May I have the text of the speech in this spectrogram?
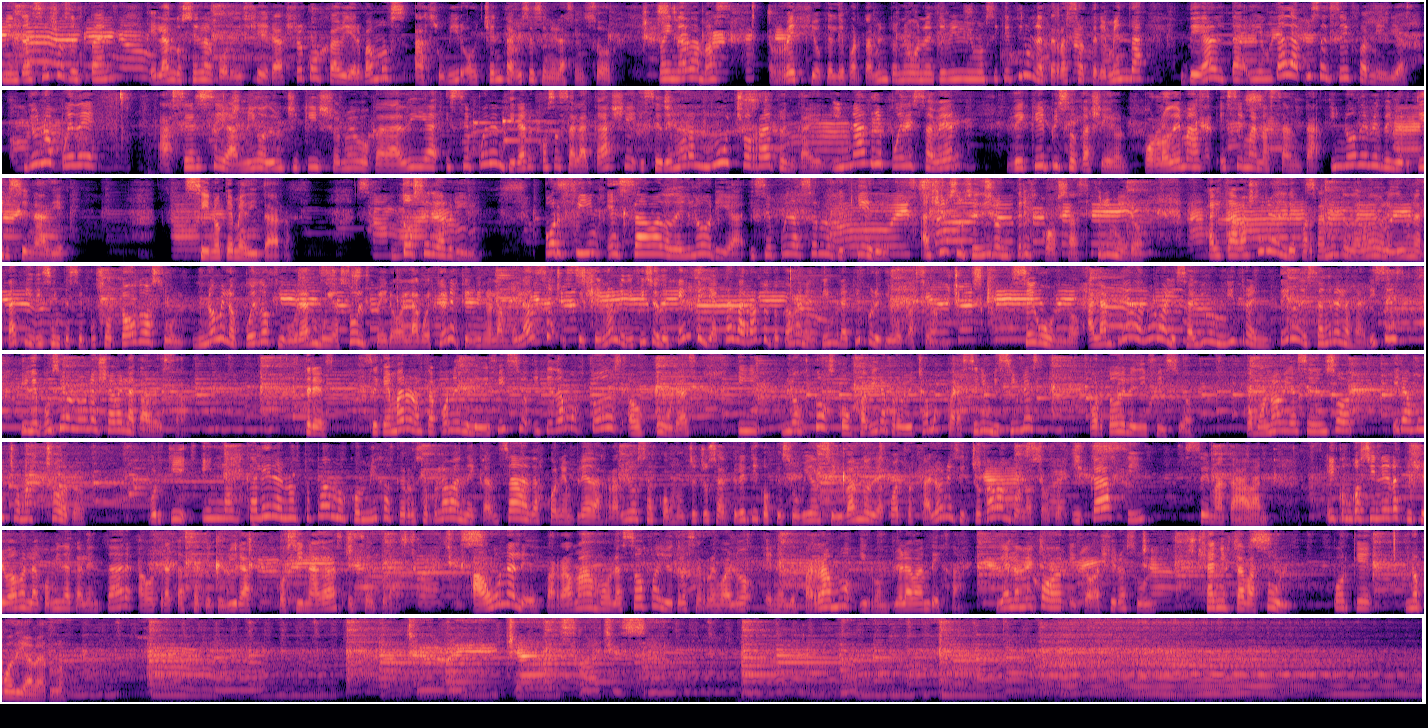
Mientras ellos están helándose en la cordillera, yo con Javier vamos a subir 80 veces en el ascensor. No hay nada más regio que el departamento nuevo en el que vivimos y que tiene una terraza tremenda de alta y en cada piso hay seis familias. Y uno puede hacerse amigo de un chiquillo nuevo cada día y se pueden tirar cosas a la calle y se demoran mucho rato en caer y nadie puede saber de qué piso cayeron. Por lo demás, es Semana Santa y no debe divertirse nadie, sino que meditar. 12 de abril. Por fin es sábado de gloria y se puede hacer lo que quiere. Ayer sucedieron tres cosas. Primero, al caballero del departamento de al lado le dio un ataque y dicen que se puso todo azul. No me lo puedo figurar muy azul, pero la cuestión es que vino la ambulancia y se llenó el edificio de gente y a cada rato tocaban el timbre aquí por equivocación. Segundo, a la empleada nueva le salió un litro entero de sangre en las narices y le pusieron una llave en la cabeza. 3. Se quemaron los tapones del edificio y quedamos todos a oscuras y los dos con Javier aprovechamos para ser invisibles por todo el edificio. Como no había ascensor, era mucho más choro, porque en la escalera nos topamos con viejas que resoplaban de cansadas, con empleadas rabiosas, con muchachos atléticos que subían silbando de a cuatro escalones y chocaban con nosotros y casi se mataban y con cocineras que llevaban la comida a calentar a otra casa que tuviera cocina a gas, etc. A una le desparramamos la sopa y otra se resbaló en el desparramo y rompió la bandeja. Y a lo mejor el caballero azul ya ni estaba azul, porque no podía verlo.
